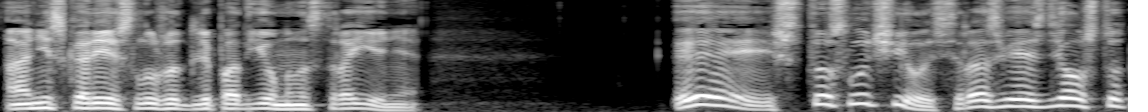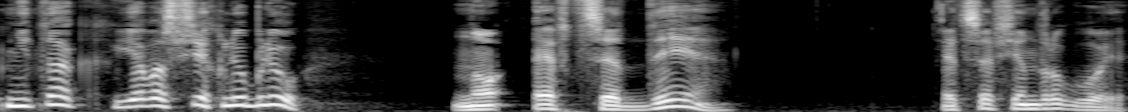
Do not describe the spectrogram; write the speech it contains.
Они скорее служат для подъема настроения. «Эй, что случилось? Разве я сделал что-то не так? Я вас всех люблю». Но ФЦД — это совсем другое.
